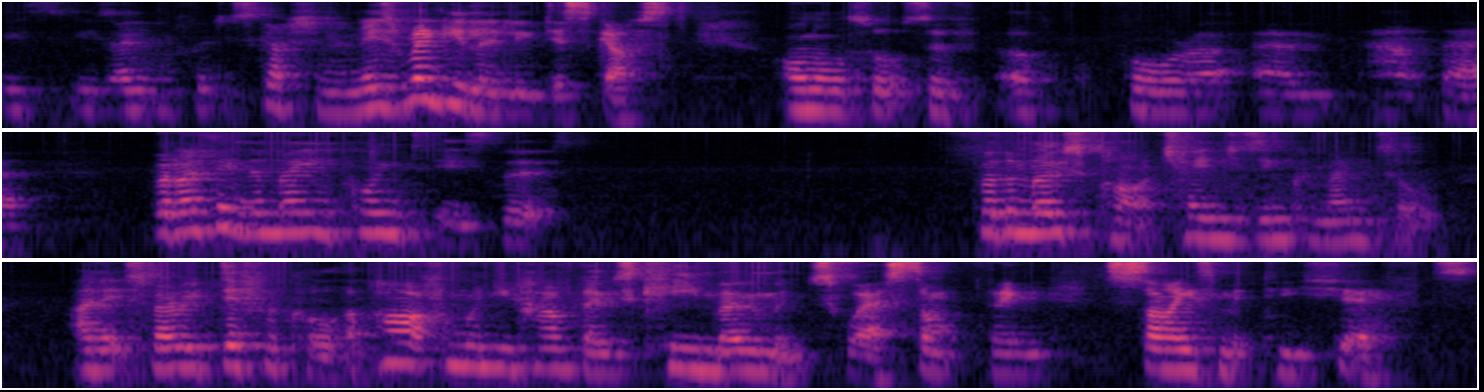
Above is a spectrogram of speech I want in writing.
is, is open for discussion and is regularly discussed on all sorts of, of fora um, out there. But I think the main point is that for the most part, change is incremental and it's very difficult, apart from when you have those key moments where something seismically shifts,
